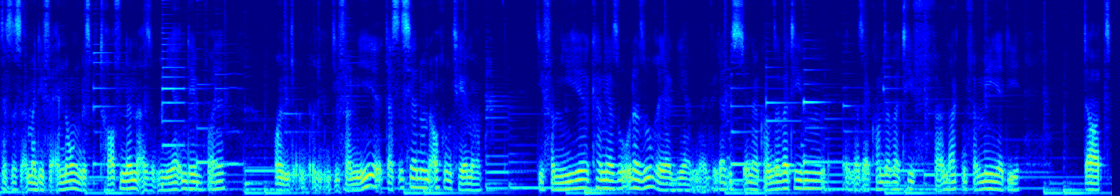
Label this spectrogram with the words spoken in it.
das ist einmal die Veränderung des Betroffenen, also mir in dem Fall, und, und, und die Familie, das ist ja nun auch ein Thema die Familie kann ja so oder so reagieren. Entweder bist du in einer konservativen, in einer sehr konservativ veranlagten Familie, die dort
